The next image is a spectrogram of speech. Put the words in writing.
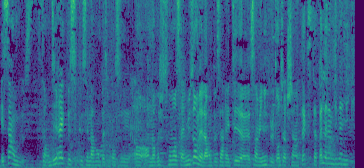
et ça, c'est en direct que c'est marrant, parce que quand c'est en, enregistrement, c'est amusant, mais alors on peut s'arrêter 5 euh, minutes le temps de chercher un texte, ça pas la même dynamique.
